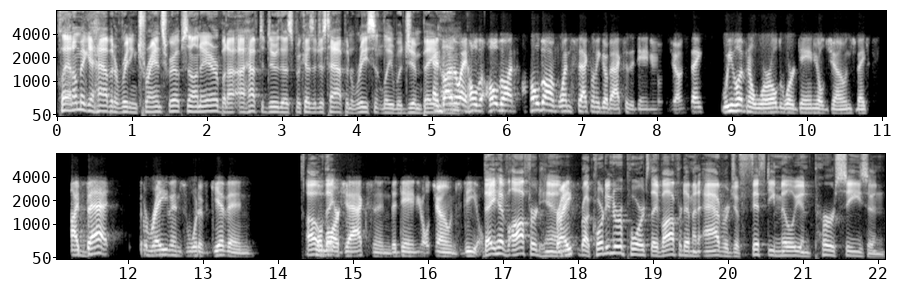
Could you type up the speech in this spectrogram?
Clay, I don't make a habit of reading transcripts on air, but I, I have to do this because it just happened recently with Jim Boeheim. And by the way, hold on, hold on, hold on one sec. Let me go back to the Daniel Jones thing. We live in a world where Daniel Jones makes. I bet the Ravens would have given Oh, Lamar they, Jackson the Daniel Jones deal. they have offered him, Right. according to reports, they've offered him an average of 50 million per season,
